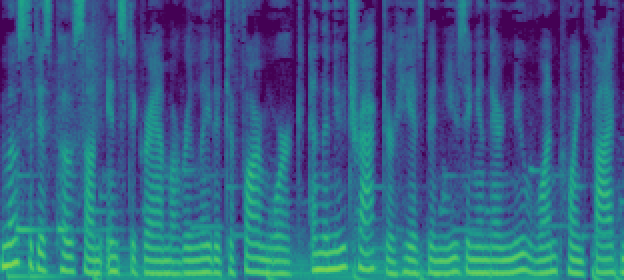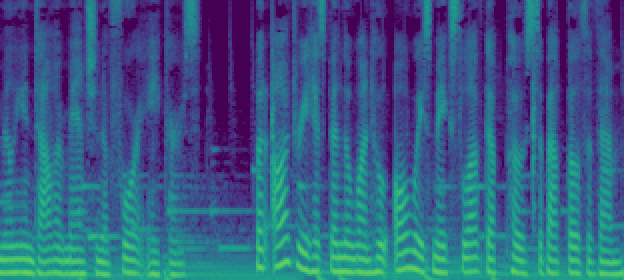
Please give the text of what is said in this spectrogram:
Most of his posts on Instagram are related to farm work and the new tractor he has been using in their new $1.5 million mansion of 4 acres. But Audrey has been the one who always makes loved up posts about both of them.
